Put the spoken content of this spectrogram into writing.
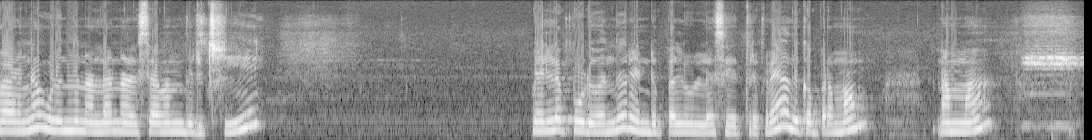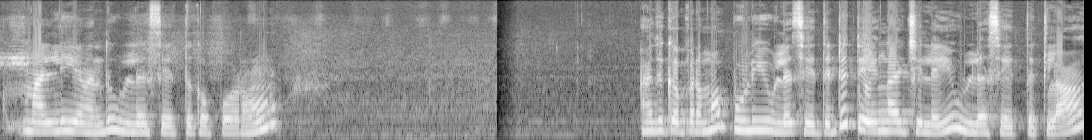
பாருங்கள் உளுந்து நல்லா ந செவந்துருச்சு. வெள்ளைப்பூடு வந்து ரெண்டு பல் உள்ளே சேர்த்துருக்குறேன். அதுக்கப்புறமா நம்ம மல்லியை வந்து உள்ளே சேர்த்துக்க போகிறோம் அதுக்கப்புறமா புளி உள்ளே சேர்த்துட்டு தேங்காய் சில்லையும் உள்ளே சேர்த்துக்கலாம்.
